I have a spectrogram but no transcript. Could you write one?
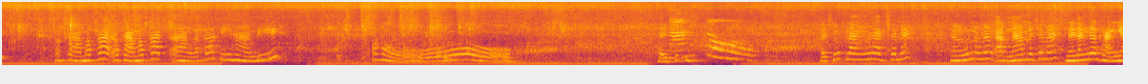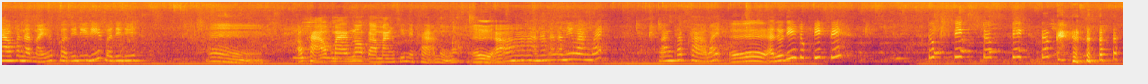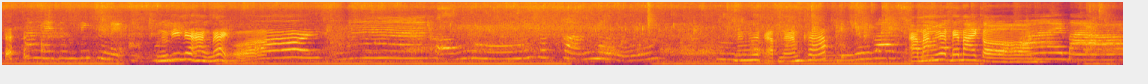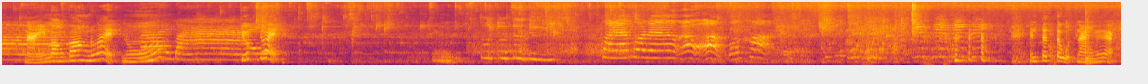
เอาขามาพาด เอาขามาพาดอ่างแล้วก็ตีหางดิโอ้โหใส่ชุดใส่ชุดนางเงือกใช่ไหมนางรุ่นนางเงือกอาบน้ำเลยใช่ไหมในนางเงือกหางยาวขนาดไหน เปิดดีๆดิเปิดดีๆเออเอาขาออกมานอกกามังสิในขาหนู เออเอาอันนั้นอันนี้วางไว้ วางทับขาไว้ เอออะดูดิตุ๊กติ๊กดิตุ๊กติ๊กตุ๊กติ๊กตุ๊กทำไมดุมดิ้งอยู่ในอ่างดูดิเนี่ยอ่างได้โอ้ยของหนูชุดของหนูนางเงือกอาบน้ำครับบ๊ายบายอะบางเงือกบายบายก่อนบายบายไหนมองกล้องด้วย หนูบายบายจุ๊บด้วยดูดูดูดูพอแล้วพอแล้วเอาออกแล้วค่ะ เห็นตะตูดนางเงือก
